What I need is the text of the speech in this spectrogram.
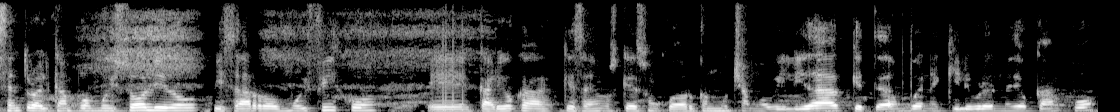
centro del campo muy sólido, Pizarro muy fijo, eh, Carioca, que sabemos que es un jugador con mucha movilidad, que te da un buen equilibrio en medio campo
